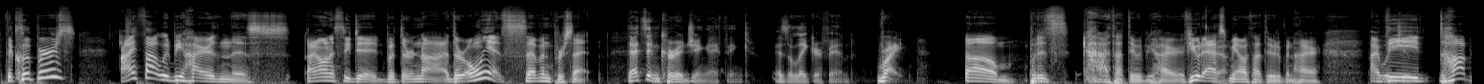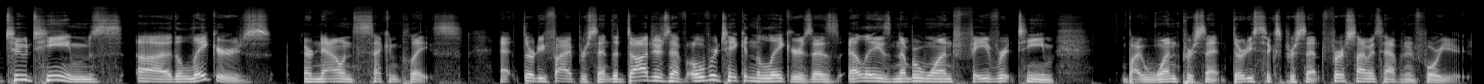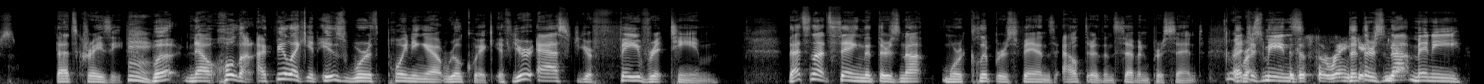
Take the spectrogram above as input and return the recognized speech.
The Clippers, I thought would be higher than this. I honestly did, but they're not. They're only at 7%. That's encouraging, I think, as a Laker fan. Right. Um, but it's God, I thought they would be higher. If you would asked Yeah. me, I would thought they would have been higher. I would the too. top two teams, uh, the Lakers are now in second place at 35%. The Dodgers have overtaken the Lakers as LA's number one favorite team by 1%, 36%. First time it's happened in four years. That's crazy. Hmm. But now, hold on. I feel like it is worth pointing out real quick. If you're asked your favorite team, that's not saying that there's not more Clippers fans out there than 7%. That just means the that there's yeah. not many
